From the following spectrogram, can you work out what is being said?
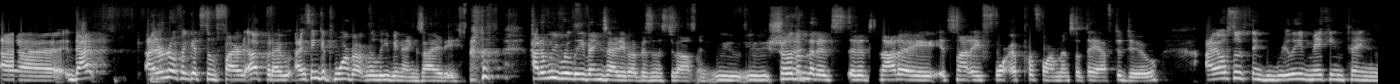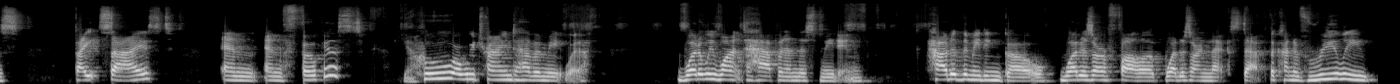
uh, that I don't know if it gets them fired up, but I, I think it's more about relieving anxiety. How do we relieve anxiety about business development? You, you show them that it's that it's not a it's not a for a performance that they have to do. I also think really making things bite sized and and focused. Yeah. Who are we trying to have a meet with? What do we want to happen in this meeting? How did the meeting go? What is our follow up? What is our next step? The kind of really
